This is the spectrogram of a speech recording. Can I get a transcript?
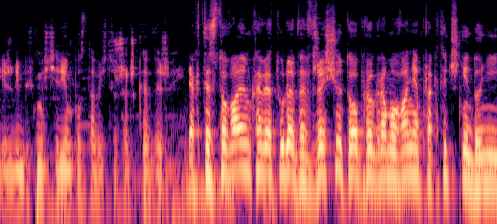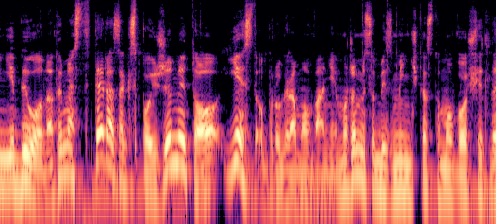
jeżeli byśmy chcieli ją postawić troszeczkę wyżej. Jak testowałem klawiaturę we wrześniu, to oprogramowania praktycznie do niej nie było. Natomiast teraz jak spojrzymy, to jest oprogramowanie. Możemy sobie zmienić customowo oświetlenie,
